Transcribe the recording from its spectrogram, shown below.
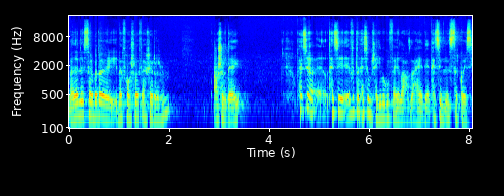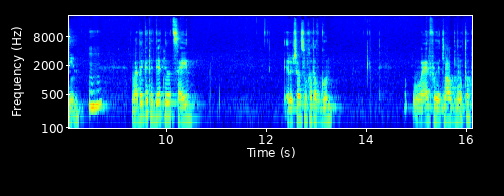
بعدين ليستر بدأوا يدافعوا شوية في آخر عشر دقايق. وتحسي تحسي إيفرتون تحسي مش هيجيبوا جون في أي لحظة عادي يعني تحسي ليستر كويسين. وبعدين جت الدقيقة 92 ريتشاردسون خطف جون وعرفوا يطلعوا بنقطة.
